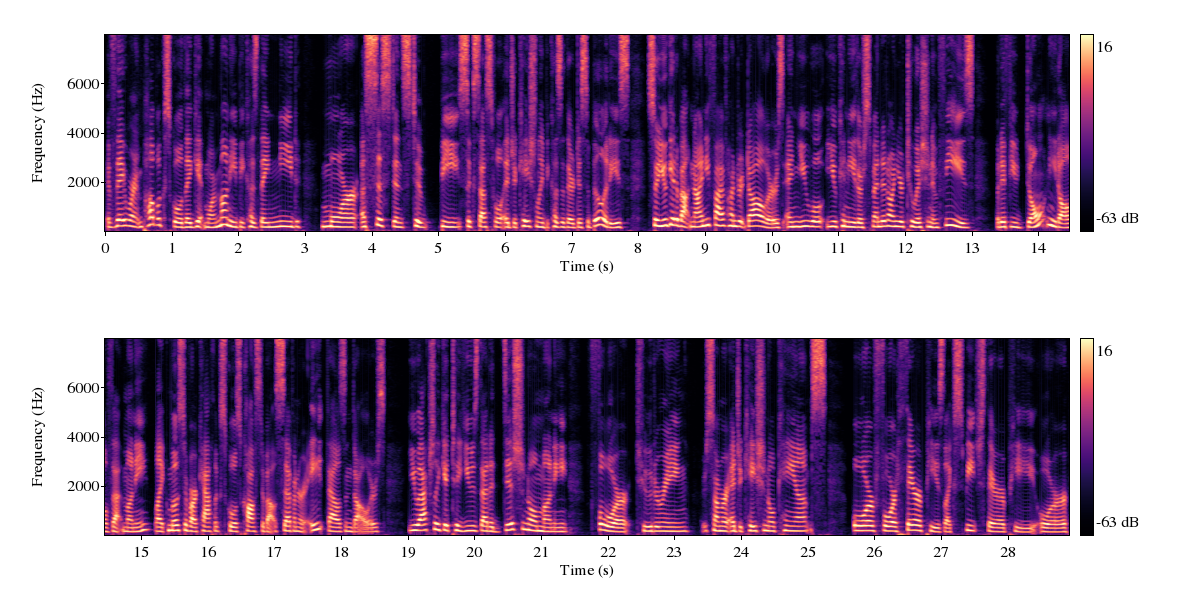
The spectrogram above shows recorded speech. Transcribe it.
if they were in public school they get more money because they need more assistance to be successful educationally because of their disabilities. So you get about $9500 and you will you can either spend it on your tuition and fees, but if you don't need all of that money, like most of our Catholic schools cost about 7 or $8,000, you actually get to use that additional money for tutoring, summer educational camps, or for therapies like speech therapy or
